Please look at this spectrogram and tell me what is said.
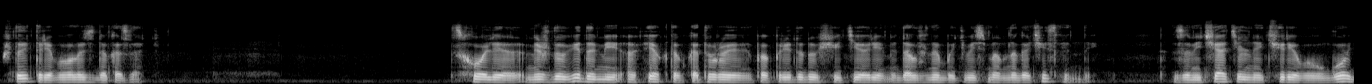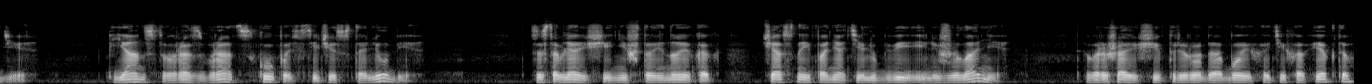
что и требовалось доказать. Схолия между видами аффектов, которые по предыдущей теореме должны быть весьма многочисленны, замечательное чревоугодие, пьянство, разврат, скупость и честолюбие, составляющие не что иное, как частные понятия любви или желания, выражающие природу обоих этих аффектов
